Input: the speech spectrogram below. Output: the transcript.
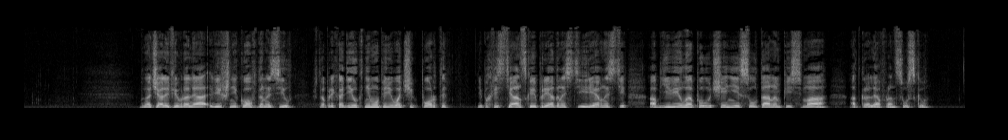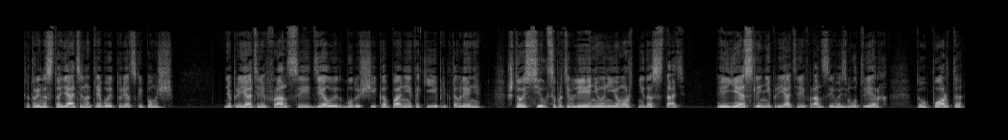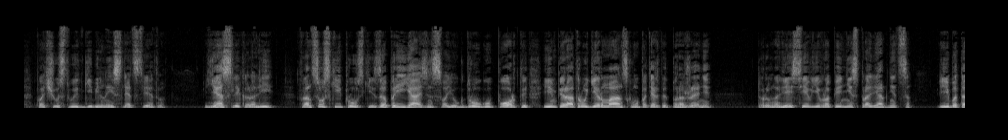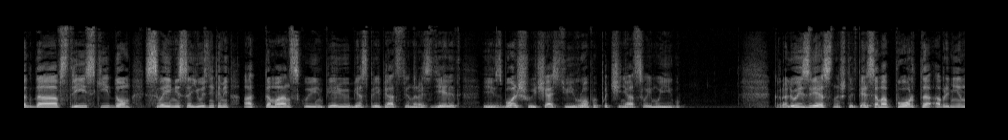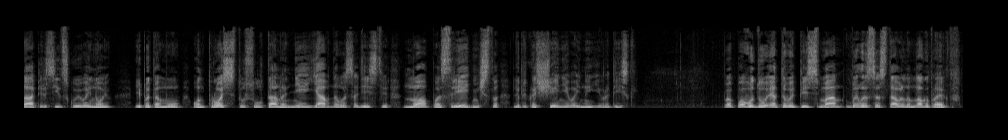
В начале февраля Вишняков доносил, что приходил к нему переводчик порты и по христианской преданности и ревности объявила о получении султаном письма от короля французского, который настоятельно требует турецкой помощи. Неприятели Франции делают к будущей кампании такие приготовления, что сил к сопротивлению у нее может не достать, и если неприятели Франции возьмут верх, то Порта почувствует гибельные следствия этого. Если короли французские и прусские за приязнь свою к другу Порты и императору германскому потерпят поражение, то равновесие в Европе не спровергнется, ибо тогда австрийский дом с своими союзниками Оттоманскую империю беспрепятственно разделит и с большей частью Европы подчинят своему игу. Королю известно, что теперь сама Порта обременена персидскую войною, и потому он просит у султана не явного содействия, но посредничества для прекращения войны европейской. По поводу этого письма было составлено много проектов.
